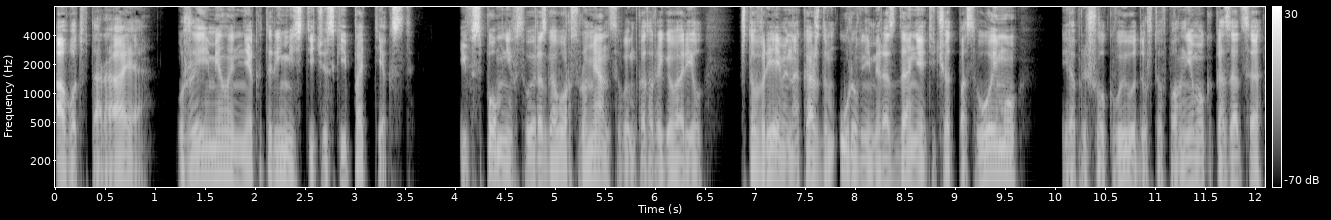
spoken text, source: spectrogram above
А вот вторая уже имела некоторый мистический подтекст и, вспомнив свой разговор с Румянцевым, который говорил, что время на каждом уровне мироздания течет по-своему, я пришел к выводу, что вполне мог оказаться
